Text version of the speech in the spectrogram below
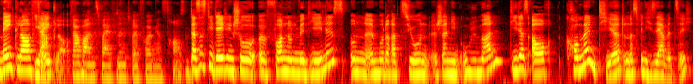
Make Love, ja. Fake Love. Da waren zwei, sind zwei Folgen jetzt draußen. Das ist die Dating-Show äh, von und mit Jelis und äh, Moderation Janine Uhlmann, die das auch kommentiert und das finde ich sehr witzig.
